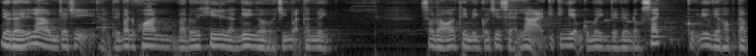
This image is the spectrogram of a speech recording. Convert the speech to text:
Điều đấy làm cho chị cảm thấy băn khoăn và đôi khi là nghi ngờ chính bản thân mình. Sau đó thì mình có chia sẻ lại cái kinh nghiệm của mình về việc đọc sách cũng như việc học tập.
